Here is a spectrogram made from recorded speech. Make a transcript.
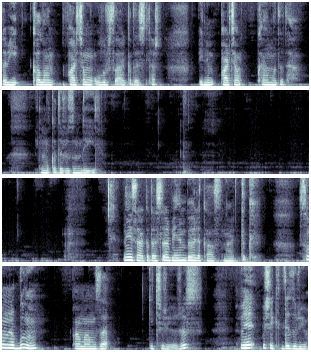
Tabii kalan parçam olursa arkadaşlar. Benim parçam kalmadı da. Benim o kadar uzun değil. Neyse arkadaşlar benim böyle kalsın artık. Sonra bunu parmağımıza geçiriyoruz. Ve bu şekilde duruyor.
